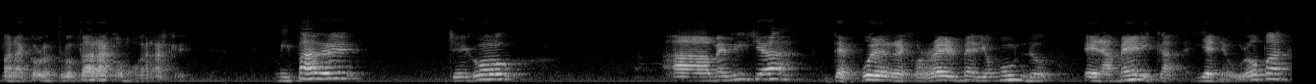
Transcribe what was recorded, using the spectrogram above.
para que lo explotara como garaje. Mi padre llegó a Melilla después de recorrer medio mundo en América y en Europa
